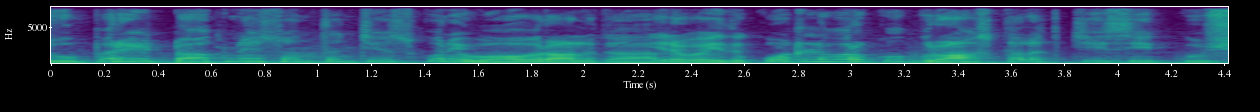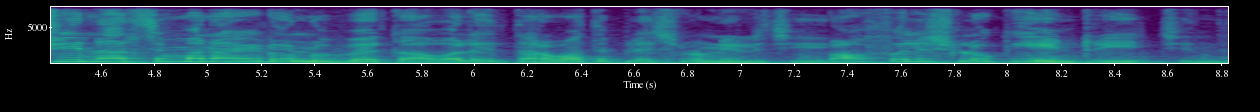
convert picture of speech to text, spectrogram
సూపర్ హిట్ టాక్ని సొంతం చేసుకుని ఓవరాల్గా ఇరవై ఐదు కోట్ల వరకు గ్రాస్ కలెక్ట్ చేసి ఖుషి నరసింహనాయుడు నువ్వే కావాలి తర్వాత ప్లేస్లో నిలిచి టాప్ లిస్ట్లోకి ఎంట్రీ ఇచ్చింది.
